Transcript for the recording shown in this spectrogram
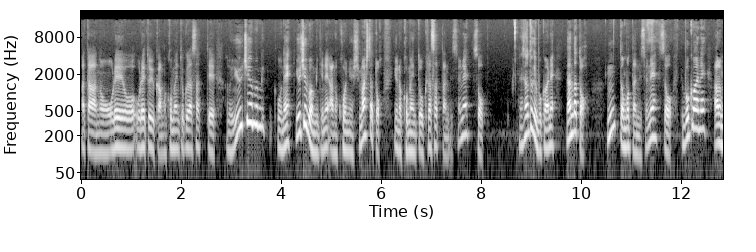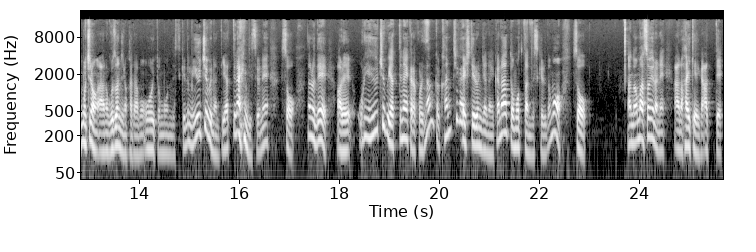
またあのお礼を、お礼というか、まあ、コメントくださって、あの YouTube をね、YouTube を見てね、あの購入しましたというようなコメントをくださったんですよね。そう。でその時僕はね、なんだと。ん？と思ったんですよね。そう僕はねあのもちろんあのご存知の方も多いと思うんですけども YouTube なんてやってないんですよね。そうなのであれ俺 YouTube やってないからこれなんか勘違いしてるんじゃないかなと思ったんですけれどもそうあのまあ、そういうのねあの背景があって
